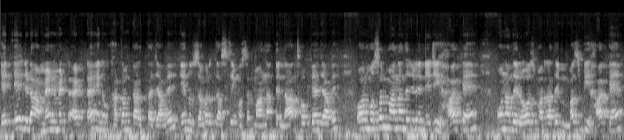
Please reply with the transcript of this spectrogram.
ਕਿ ਇਹ ਜਿਹੜਾ ਅਮੈਂਡਮੈਂਟ ਐਕਟ ਹੈ, ਇਹਨੂੰ ਖਤਮ ਕਰ ਦਿੱਤਾ ਜਾਵੇ, ਇਹਨੂੰ ਜ਼ਬਰਦਸਤੀ ਮੁਸਲਮਾਨਾਂ ਤੇ ਨਾ ਥੋਪਿਆ ਜਾਵੇ ਔਰ ਮੁਸਲਮਾਨਾਂ ਦੇ ਜਿਹੜੇ ਨਿੱਜੀ ਹੱਕ ਹੈ, ਉਹਨਾਂ ਦੇ ਰੋਜ਼ਮਰਰਾ ਦੇ ਮਜ਼ਹਬੀ ਹੱਕ ਹੈ,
